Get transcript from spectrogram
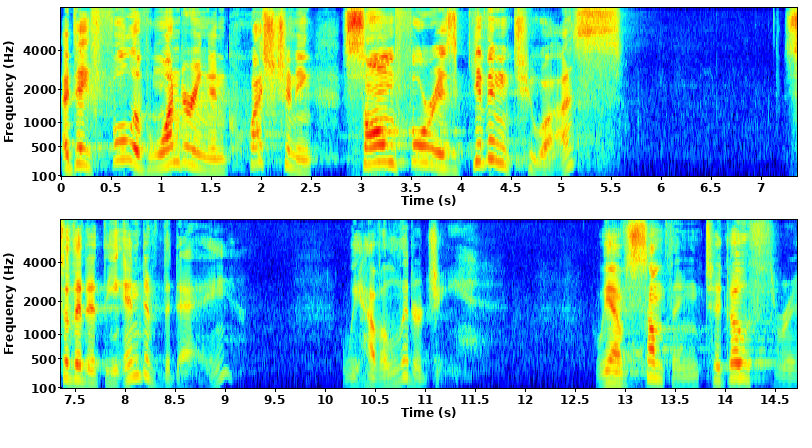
a day full of wondering and questioning. Psalm 4 is given to us so that at the end of the day, we have a liturgy. We have something to go through,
